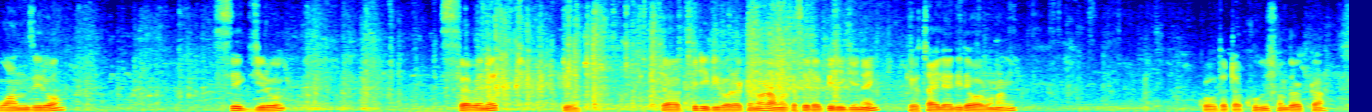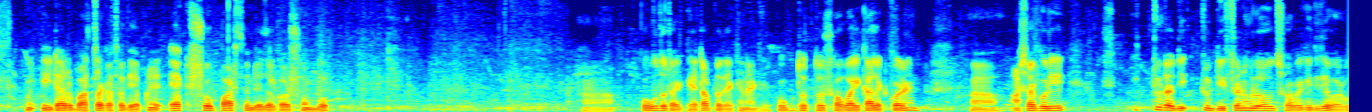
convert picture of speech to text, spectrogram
One zero six zero seven eight two. এটা পিডিগ্রি করা একটা নর, আমার কাছে এটা পিডিগ্রি নাই, কেউ চাইলে দিতে পারব না আমি। কবুতরটা খুবই সুন্দর একটা। এটার বাচ্চা কাচ্চা দিয়ে আপনার একশো পার্সেন্ট রেজাল্ট করা সম্ভব। আহ, কবুতরটার গেট আপটা দেখেন আগে। কবুতর তো সবাই কালেক্ট করেন। আশা করি একটুটা একটু ডিফারেন্ট হলেও সবাইকে দিতে পারব।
